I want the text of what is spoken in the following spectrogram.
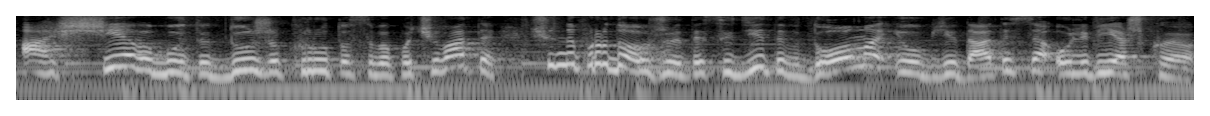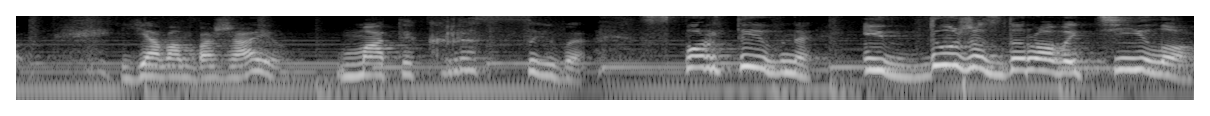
А ще ви будете дуже круто себе почувати, що не продовжуєте сидіти вдома і об'їдатися олів'єшкою. Я вам бажаю мати красиве, спортивне і дуже здорове тіло.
